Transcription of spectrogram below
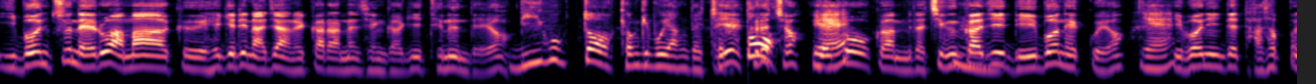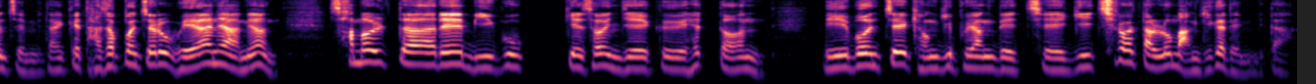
이번 주 내로 아마 그 해결이 나지 않을까라는 생각이 드는데요. 미국도 경기 부양 대책 예, 또 그렇죠. 예, 예 또 그합니다. 지금까지 음. 네번 했고요. 예. 이번이 이제 다섯 번째입니다. 그러니까 다섯 번째로 왜 하냐면 3월 달에 미국 께서 이제 그 했던 네 번째 경기 부양 대책이 7월 달로 만기가 됩니다.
